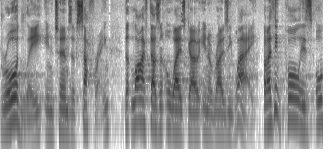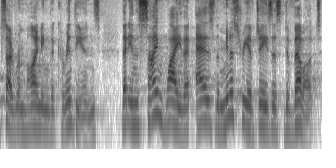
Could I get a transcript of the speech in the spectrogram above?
broadly in terms of suffering, that life doesn't always go in a rosy way. But I think Paul is also reminding the Corinthians that in the same way that as the ministry of Jesus developed,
